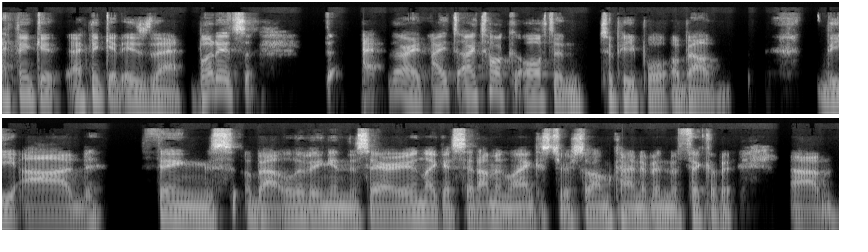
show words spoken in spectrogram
I think it I think it is that. But it's all right. I I talk often to people about the odd things about living in this area. And like I said, I'm in Lancaster, so I'm kind of in the thick of it. Um,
